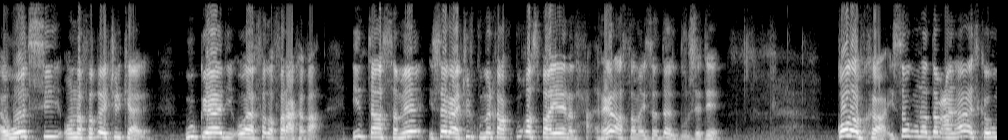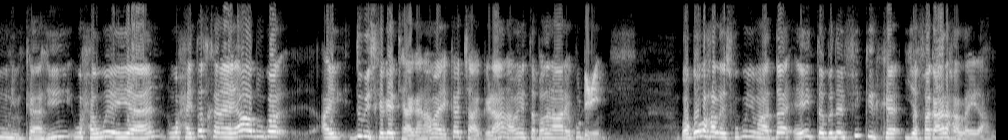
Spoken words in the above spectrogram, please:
Awoodsi oo nafaqee jidhkaaga u gaadi oo aafada faraa ka qaad intaas samee isagaa jidhku markaa ku qasbaya inaad reer aad samayso haddaad guursateen. Qodobka isaguna dabcan aadka u muhiimkaahi waxa weeyaan waxay dadkan aada uga ay dubis kaga taagaan ama ay ka jaagiraan ama inta badan aanay ku dhicin. Waa goobaha la yskugu yimaada ee inta badan fikirka iyo fagaaraha la yidhaahdo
